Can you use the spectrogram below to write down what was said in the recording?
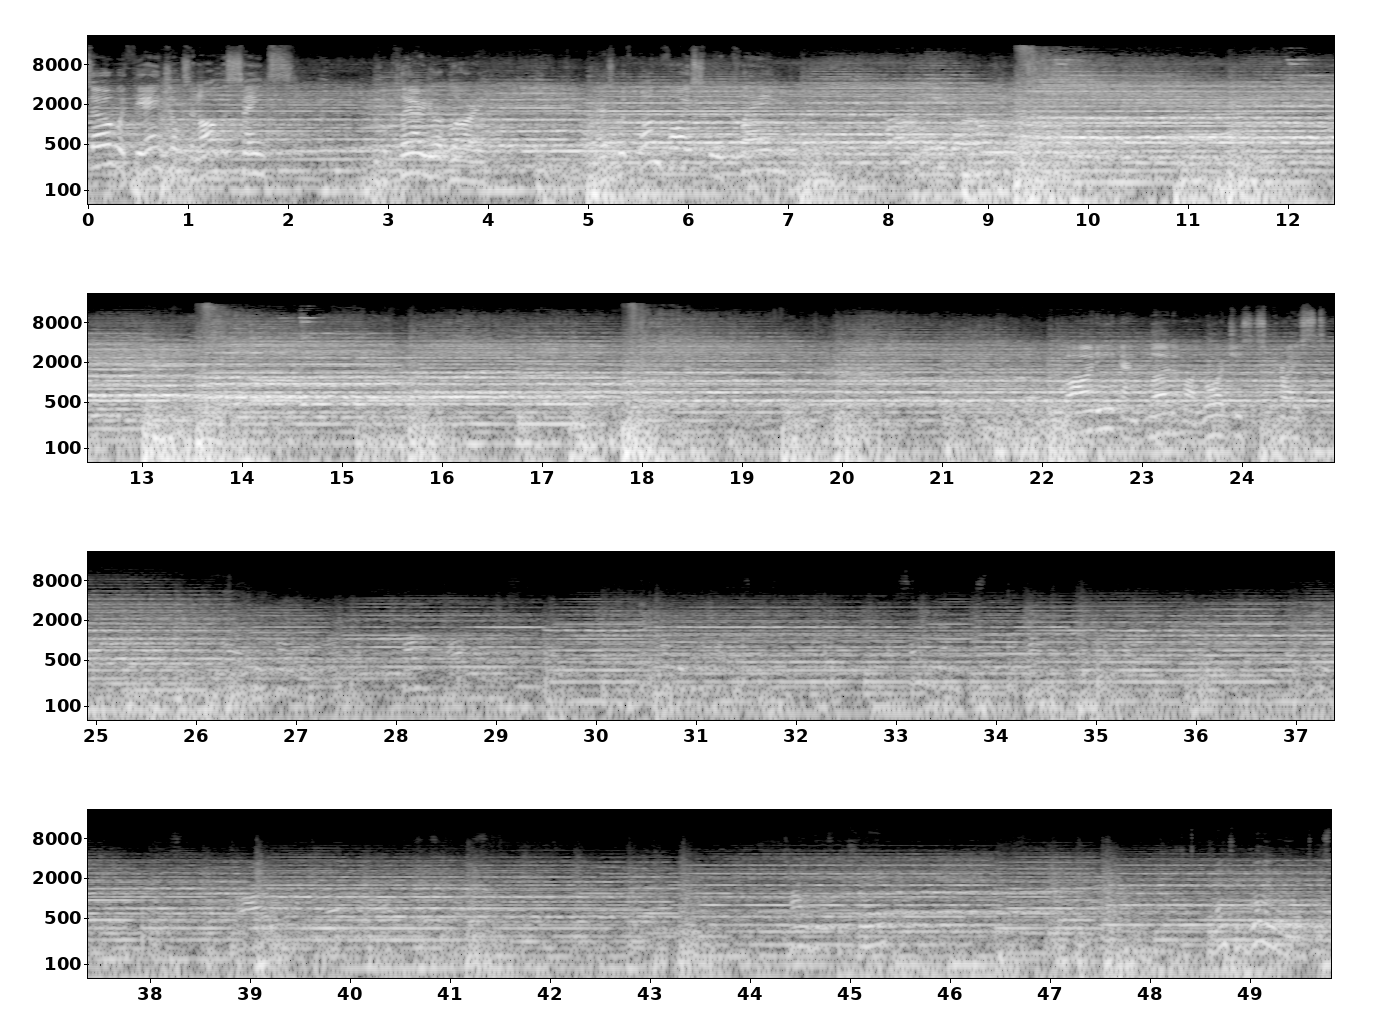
So, with the angels and all the saints, we declare your glory. As with one voice we acclaim, Body and blood of our Lord Jesus Christ.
